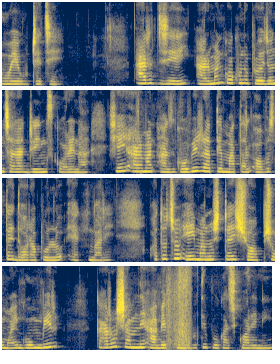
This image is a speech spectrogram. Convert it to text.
হয়ে উঠেছে। আর যেই আরমান কখনো প্রয়োজন ছাড়া ড্রিঙ্কস করে না, সেই আরমান আজ গভীর রাতে মাতাল অবস্থায় ধরা পড়ল একবারে। অথচ এই মানুষটাই সব সময় গম্ভীর কারোর সামনে আবেগ অনুভূতি প্রকাশ করেনি।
